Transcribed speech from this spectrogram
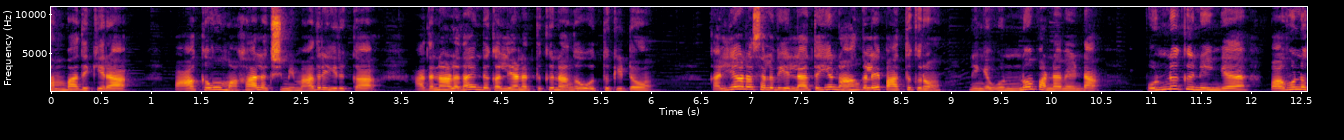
சம்பாதிக்கிறா பார்க்கவும் மகாலட்சுமி மாதிரி இருக்கா. அதனால தான் இந்த கல்யாணத்துக்கு நாங்கள் ஒத்துக்கிட்டோம். கல்யாண செலவு எல்லாத்தையும் நாங்களே பார்த்துக்குறோம். நீங்கள் ஒன்றும் பண்ண வேண்டாம். பொண்ணுக்கு நீங்கள் பவுனு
